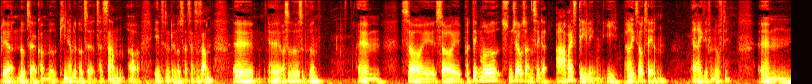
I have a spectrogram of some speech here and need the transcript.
bliver nødt til at komme med. Kina bliver nødt til at tage sig sammen, og Indien bliver nødt til at tage sig sammen, øh, øh, og så videre, og så videre. Øh, så, øh, så øh, på den måde synes jeg jo sådan set, at arbejdsdelingen i Paris-aftalen er rigtig fornuftig. Øhm,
